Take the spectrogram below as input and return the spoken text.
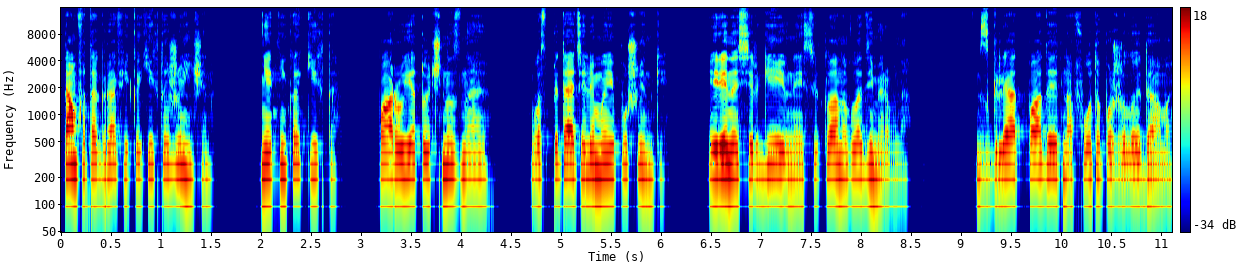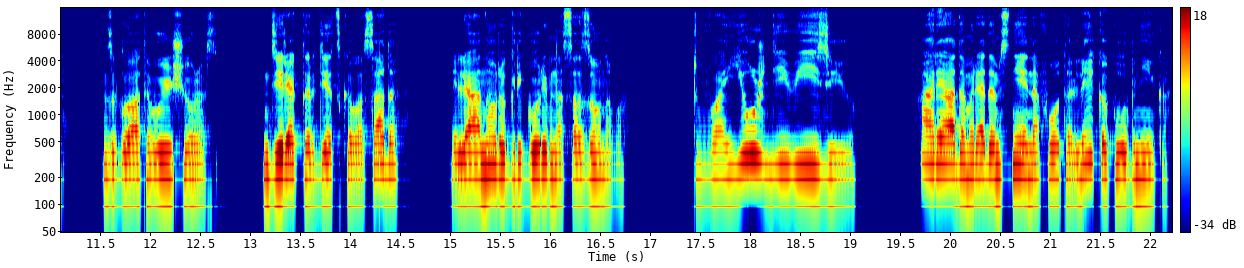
Там фотографии каких-то женщин. Нет, не каких-то. Пару я точно знаю. Воспитатели моей Пушинки. Ирина Сергеевна и Светлана Владимировна. Взгляд падает на фото пожилой дамы. Сглатываю еще раз. Директор детского сада Элеонора Григорьевна Сазонова. Твою ж дивизию! А рядом, рядом с ней на фото Лика Клубника.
